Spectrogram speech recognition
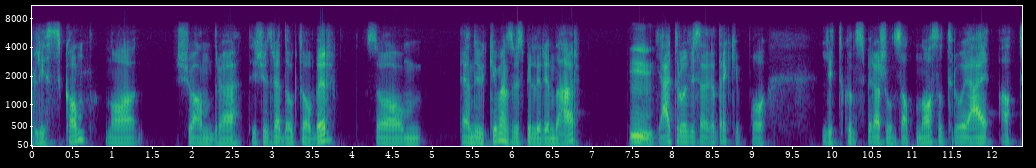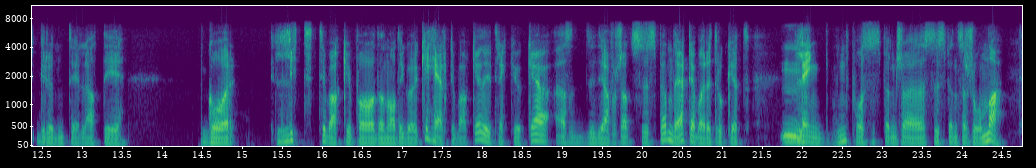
BlizzCon nå 22. til 23. oktober. Så om en uke mens vi spiller inn det her. Mm. Jeg tror Hvis jeg skal trekke på litt konspirasjonshatten nå, så tror jeg at grunnen til at de går litt tilbake på det nå De går jo ikke helt tilbake, de trekker jo ikke altså De har fortsatt suspendert, de har bare trukket mm. lengden på suspens suspensasjonen, da.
